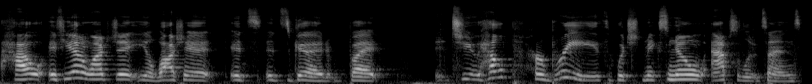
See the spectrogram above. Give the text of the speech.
how if you haven't watched it you'll watch it it's it's good but to help her breathe which makes no absolute sense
